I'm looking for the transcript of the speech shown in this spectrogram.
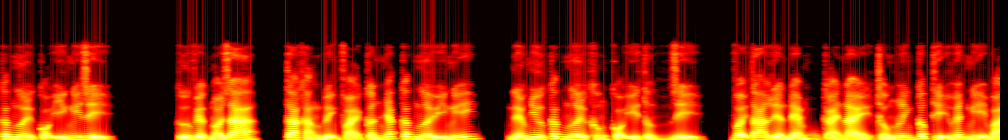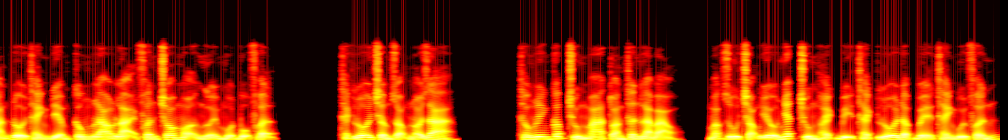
Các ngươi có ý nghĩ gì? Cứ việc nói ra, ta khẳng định phải cân nhắc các ngươi ý nghĩ, nếu như các ngươi không có ý tưởng gì, vậy ta liền đem cái này thống lĩnh cấp thị huyết nghị bán đổi thành điểm công lao lại phân cho mọi người một bộ phận. Thạch lôi trầm giọng nói ra. Thống lĩnh cấp trùng ma toàn thân là bảo, mặc dù trọng yếu nhất trùng hoạch bị thạch lỗi đập bể thành bụi phấn,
